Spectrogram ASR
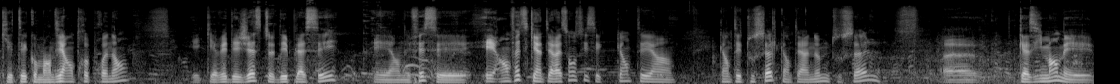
qui étaient, comment dire, entreprenants et qui avait des gestes déplacés. Et en effet, c'est. Et en fait, ce qui est intéressant aussi, c'est quand tu es, un... quand es tout seul, quand tu es un homme tout seul, euh, quasiment, mais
